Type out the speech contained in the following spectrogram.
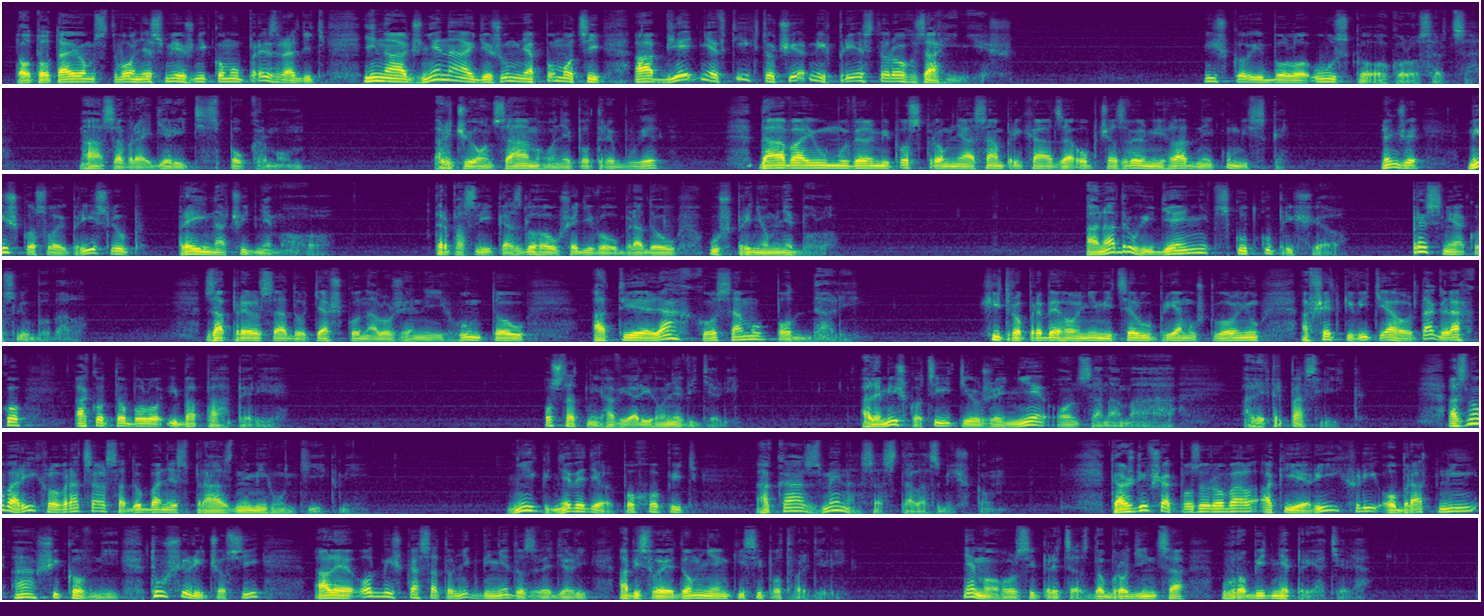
Toto tajomstvo nesmieš nikomu prezradiť, ináč nenájdeš u mňa pomoci a biedne v týchto čiernych priestoroch zahynieš. Miškovi bolo úzko okolo srdca. Má sa vraj deliť s pokrmom. Ale či on sám ho nepotrebuje? Dávajú mu veľmi poskromne a sám prichádza občas veľmi hladný ku miske. Lenže Miško svoj prísľub preinačiť nemohol. Trpaslíka s dlhou šedivou bradou už pri ňom nebolo. A na druhý deň v skutku prišiel. Presne ako sľuboval. Zaprel sa do ťažko naložených huntov a tie ľahko sa mu poddali. Chytro prebehol nimi celú priamu štôlňu a všetky vyťahol tak ľahko, ako to bolo iba páperie. Ostatní haviari ho nevideli. Ale Miško cítil, že nie on sa namáha, ale trpaslík. A znova rýchlo vracal sa do bane s prázdnymi huntíkmi. Nik nevedel pochopiť, aká zmena sa stala s Miškom. Každý však pozoroval, aký je rýchly, obratný a šikovný. Tušili čosi, ale od Miška sa to nikdy nedozvedeli, aby svoje domnienky si potvrdili. Nemohol si predsa z dobrodinca urobiť nepriateľa.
